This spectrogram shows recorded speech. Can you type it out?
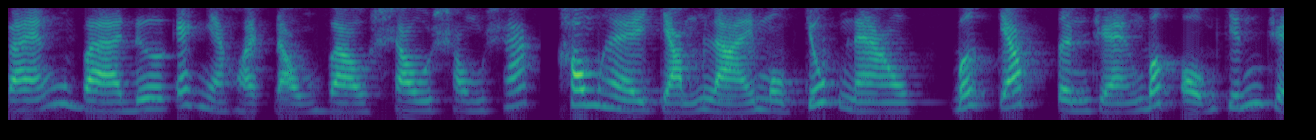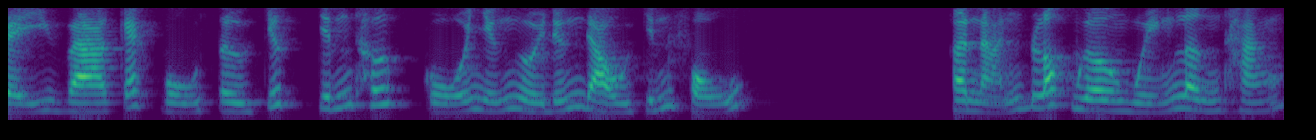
phán và đưa các nhà hoạt động vào sâu song sắt, không hề chậm lại một chút nào, bất chấp tình trạng bất ổn chính trị và các vụ từ chức chính thức của những người đứng đầu chính phủ. Hình ảnh blogger Nguyễn Lân Thắng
